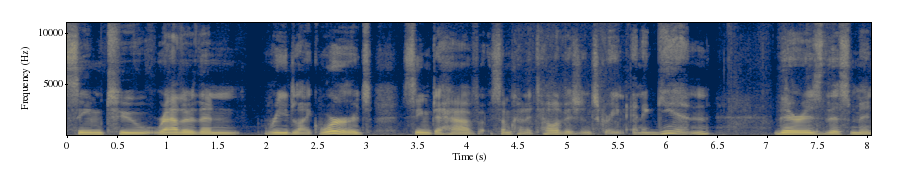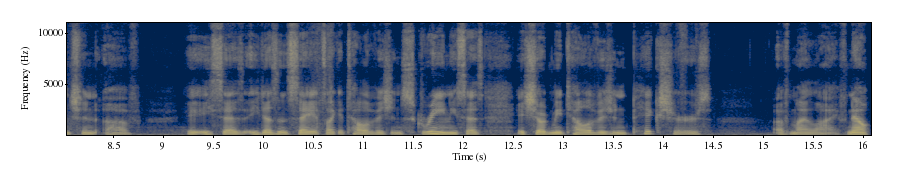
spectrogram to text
seem to, rather than read like words, seem to have some kind of television screen. And again, there is this mention of, he says, he doesn't say it's like a television screen. He says, it showed me television pictures of my life. Now,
